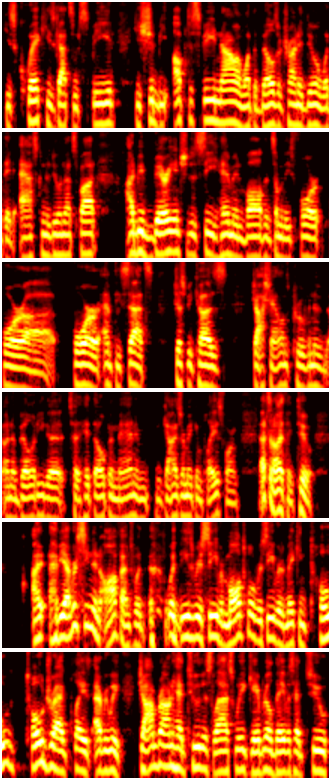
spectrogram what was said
He's quick, he's got some speed. He should be up to speed now on what the Bills are trying to do and what they'd ask him to do in that spot. I'd be very interested to see him involved in some of these four four uh, four empty sets just because Josh Allen's proven an ability to, to hit the open man and, and guys are making plays for him. That's another thing too. I have you ever seen an offense with with these receivers, multiple receivers making toe toe drag plays every week? John Brown had two this last week. Gabriel Davis had two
